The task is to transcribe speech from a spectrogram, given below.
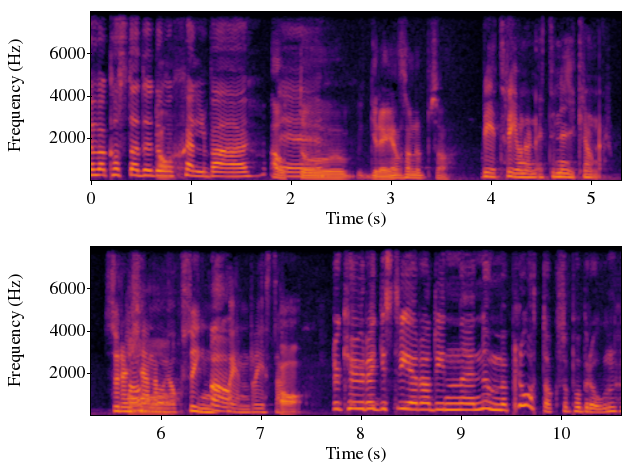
Men vad kostade då själva... Eh, Autogrejen som du sa. Det är 399 kronor. Så den tjänar man ju också in på en resa. ja, du kan ju registrera din eh, nummerplåt också på bron.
